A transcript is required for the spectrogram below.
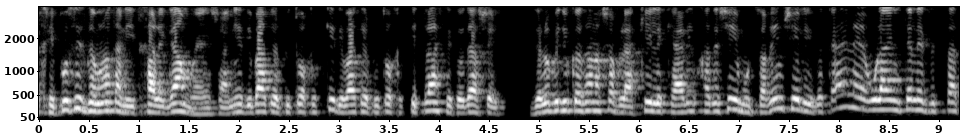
חיפוש הזדמנות אני איתך לגמרי, שאני דיברתי על פיתוח עסקי, דיברתי על פיתוח עסקי קלאסי, אתה יודע שזה לא בדיוק הזמן עכשיו להקיא לקהלים חדשים, מוצרים שלי וכאלה, אולי ניתן לזה קצת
